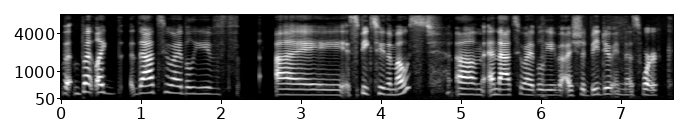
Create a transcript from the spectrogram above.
but- but like that's who I believe I speak to the most, um, and that's who I believe I should be doing this work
